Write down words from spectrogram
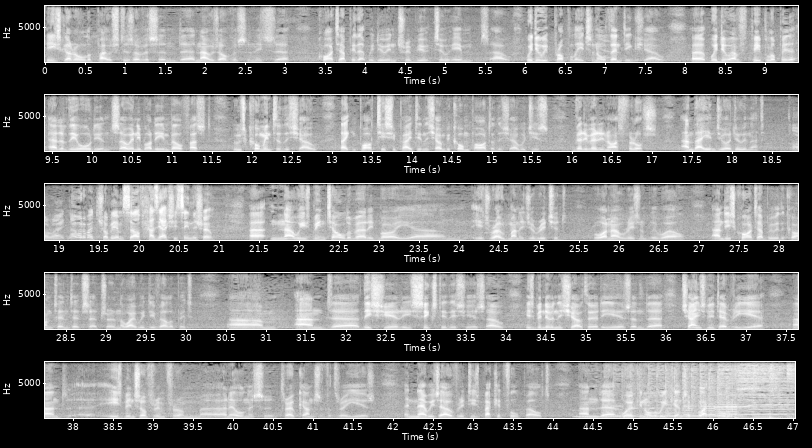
he's got all the posters of us and uh, knows of us, and he's uh, quite happy that we're doing tribute to him. So we do it properly. It's an yeah. authentic show. Uh, we do have people up out of the audience, so anybody in Belfast who's coming to the show, they can participate in the show and become part of the show, which is very, very nice for us, and they enjoy doing that. All right. Now, what about Chubby himself? Has he actually seen the show? Uh, no, he's been told about it by um, his road manager, Richard, who I know reasonably well, and he's quite happy with the content, etc., and the way we develop it. Um, and uh, this year, he's 60 this year, so he's been doing this show 30 years and uh, changing it every year. And uh, he's been suffering from uh, an illness, uh, throat cancer, for three years, and now he's over it. He's back at full pelt and uh, working all the weekends at Blackpool.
